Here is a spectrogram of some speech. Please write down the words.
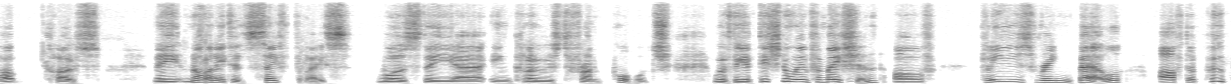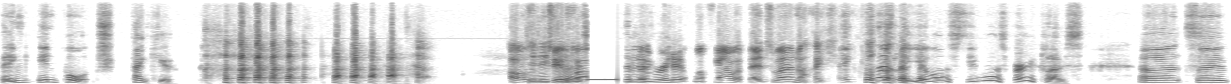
Oh, close. The nominated safe place was the uh, enclosed front porch with the additional information of please ring bell after pooping in porch. Thank you. I Did wasn't he too do it? Delivery. my flower beds, weren't I? exactly. you was. You was very close. Uh, so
